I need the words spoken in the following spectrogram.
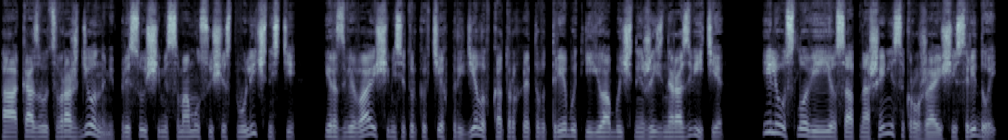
а оказываются врожденными, присущими самому существу личности и развивающимися только в тех пределах, в которых этого требует ее обычное жизненное развитие или условия ее соотношений с окружающей средой.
